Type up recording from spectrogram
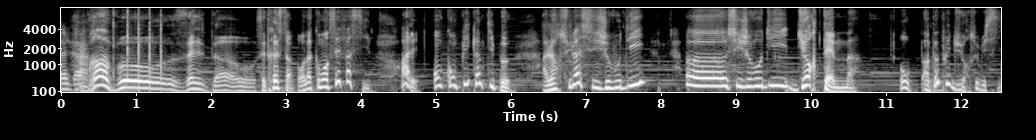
Zelda. Ah. Bravo, Zelda. Oh, c'est très simple. On a commencé facile. Allez, on complique un petit peu. Alors celui-là, si je vous dis, euh, si je vous dis Diortem. Oh, un peu plus dur celui-ci.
